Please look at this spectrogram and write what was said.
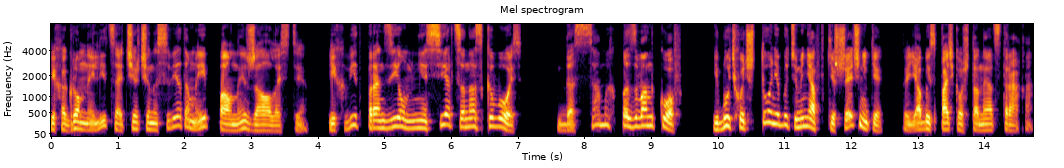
их огромные лица очерчены светом и полны жалости. Их вид пронзил мне сердце насквозь, до самых позвонков. И будь хоть что-нибудь у меня в кишечнике, то я бы испачкал штаны от страха.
